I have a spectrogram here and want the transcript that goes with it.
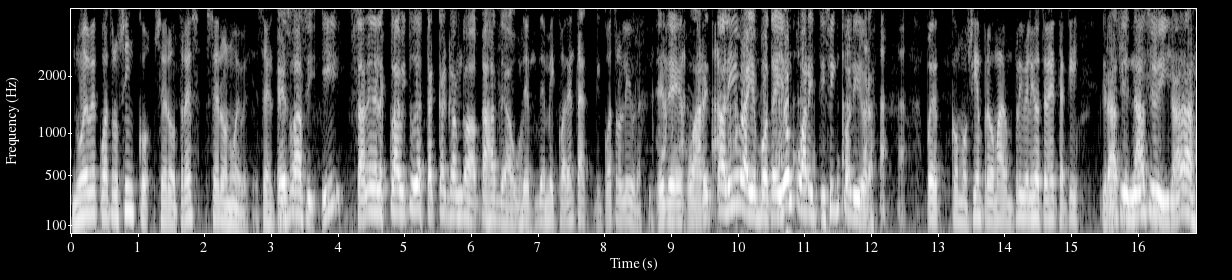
945-0309. Ese es el Eso es así. Y sale de la esclavitud de estar cargando a cajas de agua. De, mis 44 libras. Eh, de 40 libras y el botellón 45 libras. Pues como siempre, Omar, un privilegio tenerte aquí. Gracias, Ignacio. Y, nada,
